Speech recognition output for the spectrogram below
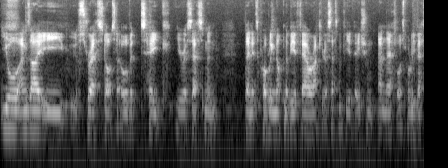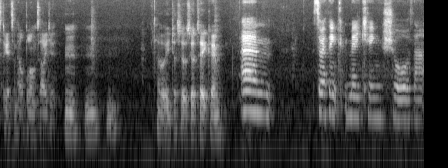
your anxiety, your stress starts to overtake your assessment, then it's probably not going to be a fair or accurate assessment for your patient, and therefore it's probably best to get some help alongside you. Mm, mm, mm. How about you, Joss? What's your take home? Um, so I think making sure that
